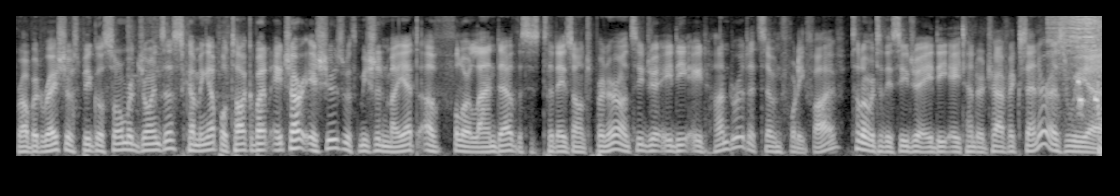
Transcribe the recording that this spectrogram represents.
Robert Raich of Spiegel Sohmer joins us. Coming up, we'll talk about HR issues with Micheline Maillet of Fuller Landau. This is today's entrepreneur on CJAD 800 at 745. Head over to the CJAD 800 traffic center as we uh,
